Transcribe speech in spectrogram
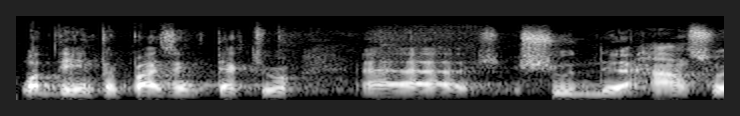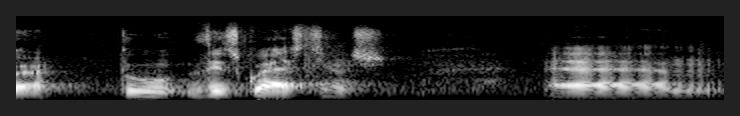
what the enterprise architecture should answer to these questions. Um,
